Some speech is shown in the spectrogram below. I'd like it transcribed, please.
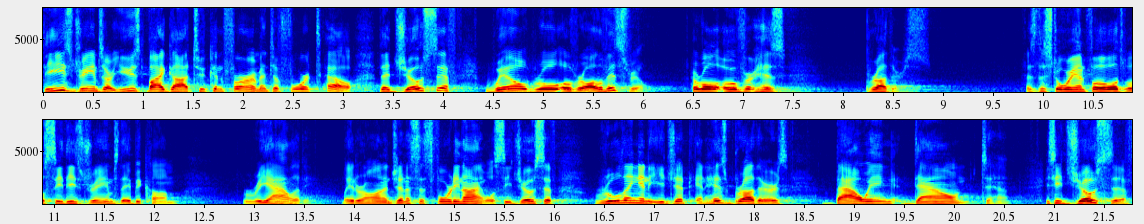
these dreams are used by God to confirm and to foretell that Joseph will rule over all of Israel. He'll rule over his brothers. As the story unfolds, we'll see these dreams, they become reality. Later on in Genesis 49, we'll see Joseph ruling in Egypt and his brothers bowing down to him. You see, Joseph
